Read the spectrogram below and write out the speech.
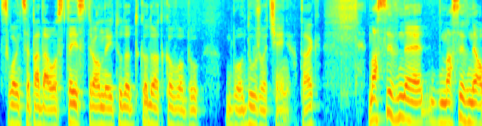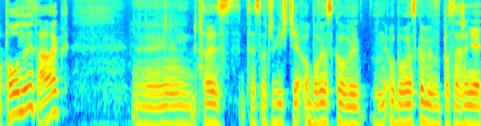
słońce padało z tej strony i tu dodatko- dodatkowo był, było dużo cienia, tak? Masywne, masywne opony, tak? Yy, To jest, to jest oczywiście obowiązkowy, obowiązkowe wyposażenie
